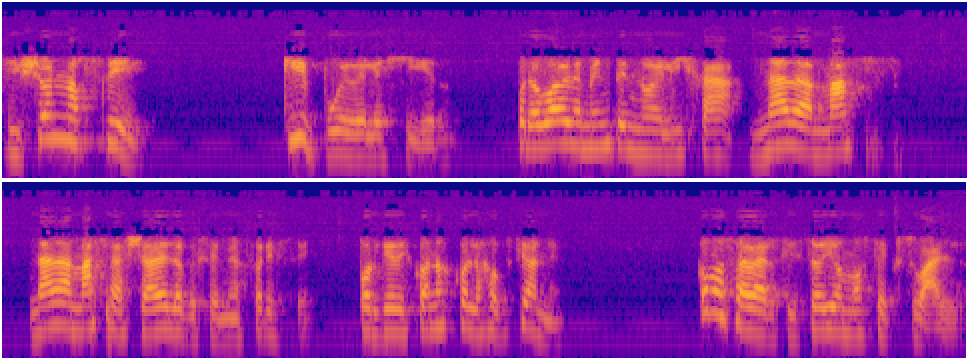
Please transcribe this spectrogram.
si yo no sé qué puedo elegir, probablemente no elija nada más, nada más allá de lo que se me ofrece porque desconozco las opciones. ¿Cómo saber si soy homosexual?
